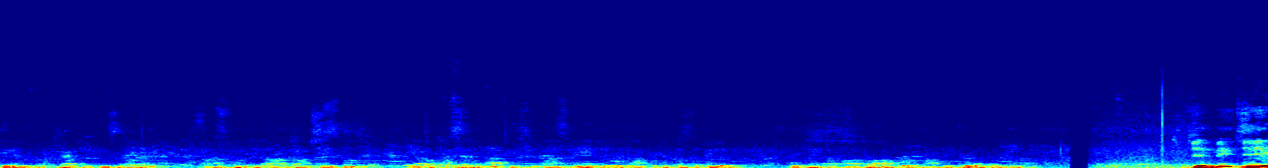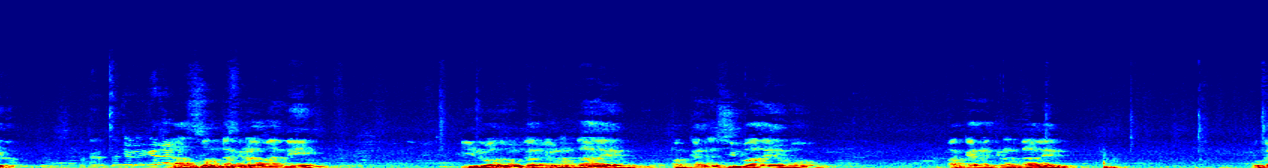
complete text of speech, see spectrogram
పేరు ప్రఖ్యాతులు తీసుకురావడం మనస్ఫూర్తిగా ఆకాంక్షిస్తూ ఈ అవకాశాన్ని నాకు ఇచ్చిన నా స్నేహితులు నా కుటుంబ సభ్యులు ముఖ్యంగా మా బాబు మా మిత్రులందరూ జన్మించి నా సొంత గ్రామాన్ని ఈ రోజు ఒక గ్రంథాలయం పక్కన శివాలయము పక్కన గ్రంథాలయం. ఒక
